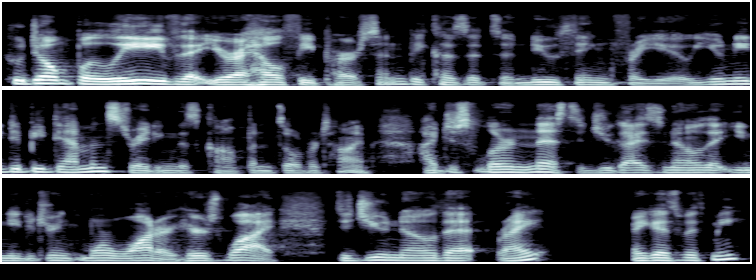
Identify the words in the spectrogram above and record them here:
who don't believe that you're a healthy person because it's a new thing for you, you need to be demonstrating this competence over time. I just learned this. Did you guys know that you need to drink more water? Here's why. Did you know that, right? Are you guys with me?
